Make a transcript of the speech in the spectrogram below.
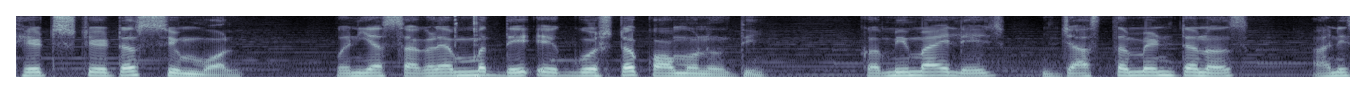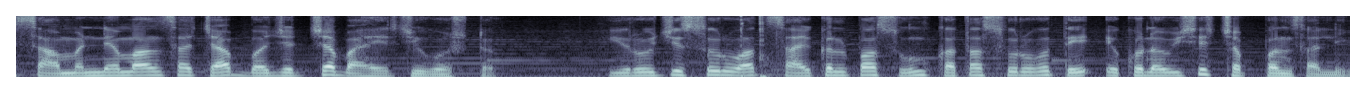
थेट स्टेटस सिम्बॉल पण या सगळ्यांमध्ये एक गोष्ट कॉमन होती. कमी मायलेज जास्त मेंटेनन्स आणि सामान्य माणसाच्या बजेटच्या बाहेरची गोष्ट. हिरोची सुरुवात सायकलपासून कथा सुरू होते एकोणावीसशे छप्पन साली.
